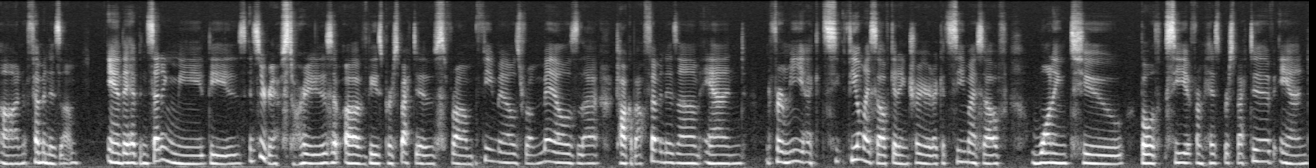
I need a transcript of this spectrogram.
on feminism. And they have been sending me these instagram stories of these perspectives from females from males that talk about feminism. And for me, I could see, feel myself getting triggered. I could see myself wanting to both see it from his perspective and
